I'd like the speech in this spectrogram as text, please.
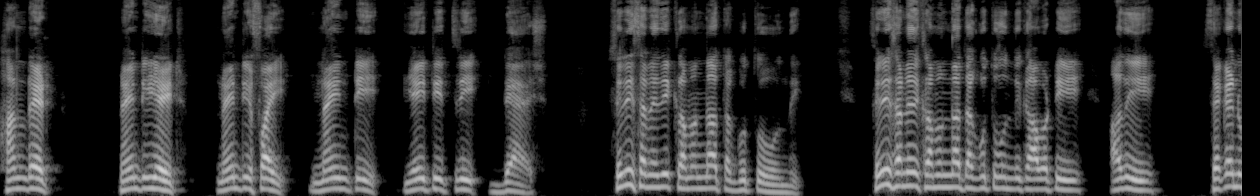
hundred ninety eight ninety five ninety eighty three dash series అనేది క్రమంగా తగ్గుతూ ఉంది. సిరీస్ అనేది క్రమంగా తగ్గుతూ ఉంది కాబట్టి అది సెకండ్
